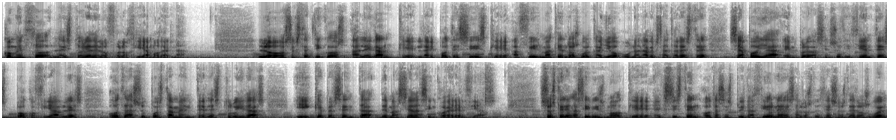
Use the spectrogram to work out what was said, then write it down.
comenzó la historia de la ufología moderna. Los escépticos alegan que la hipótesis que afirma que en Roswell cayó una nave extraterrestre se apoya en pruebas insuficientes, poco fiables, otras supuestamente destruidas y que presenta demasiadas incoherencias. Sostienen asimismo que existen otras explicaciones a los sucesos de Roswell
